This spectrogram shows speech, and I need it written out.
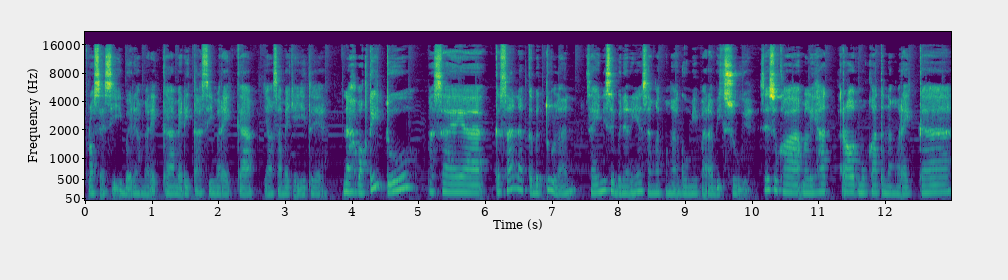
prosesi ibadah mereka, meditasi mereka, jangan sampai kayak gitu ya. Nah, waktu itu pas saya ke sana kebetulan, saya ini sebenarnya sangat mengagumi para biksu ya. Saya suka melihat raut muka tenang mereka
